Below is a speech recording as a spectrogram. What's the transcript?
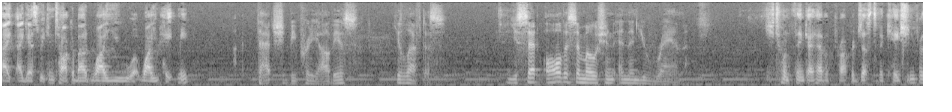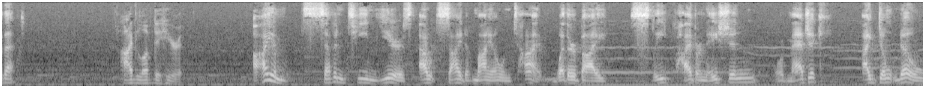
I, I guess we can talk about why you why you hate me. That should be pretty obvious. You left us. You set all this emotion and then you ran. You don't think I have a proper justification for that? I'd love to hear it. I am 17 years outside of my own time, whether by sleep, hibernation, or magic. I don't know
